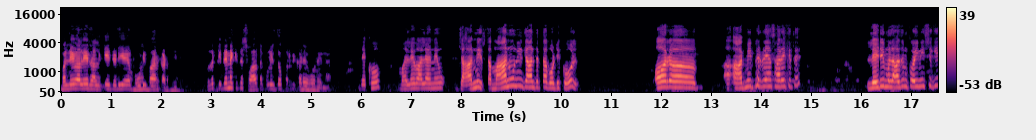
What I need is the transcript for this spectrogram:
ਮੱਲੇ ਵਾਲੇ ਰਲ ਕੇ ਜਿਹੜੀ ਹੈ ਬੋਡੀ ਬਾਹਰ ਕੱਢਦੇ ਨੇ। ਮਤਲਬ ਕਿਤੇ ਨਾ ਕਿਤੇ ਸਵਾਲ ਤਾਂ ਪੁਲਿਸ ਦੇ ਉੱਪਰ ਵੀ ਖੜੇ ਹੋ ਰਹੇ ਨੇ। ਦੇਖੋ ਮਹੱਲੇ ਵਾਲਿਆਂ ਨੇ ਜਾਨ ਨਹੀਂ ਦਿੱਤਾ ਮਾਂ ਨੂੰ ਨਹੀਂ ਜਾਨ ਦਿੱਤਾ ਬੋਡੀ ਕੋਲ। ਔਰ ਆਦਮੀ ਫਿਰ ਰਹੇ ਸਾਰੇ ਕਿਤੇ। ਲੇਡੀ ਮੁਲਾਜ਼ਮ ਕੋਈ ਨਹੀਂ ਸੀਗੀ।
